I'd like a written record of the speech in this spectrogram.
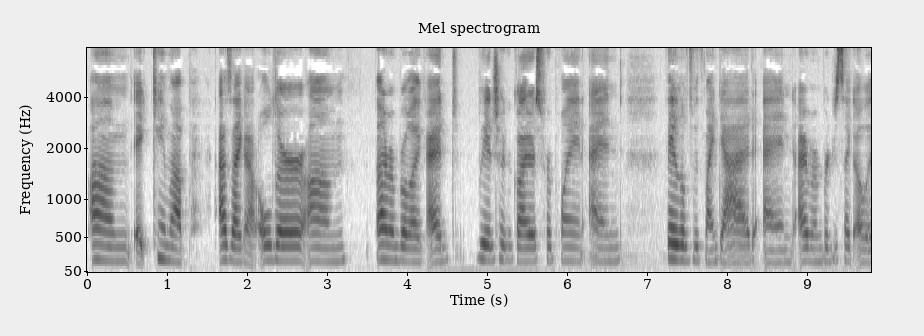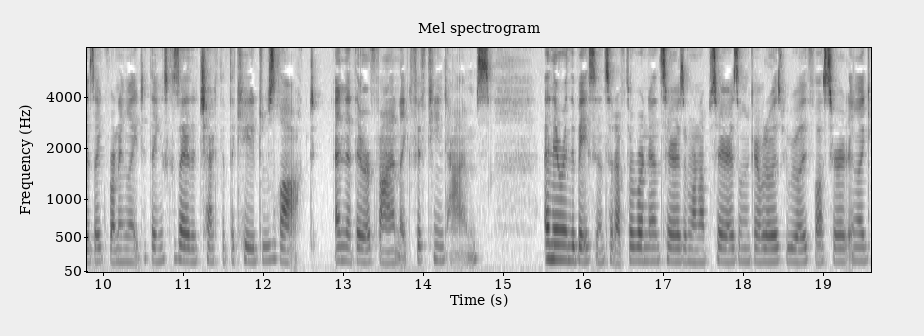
Um, it came up as I got older. Um, I remember like I had we had sugar gliders for a point and they lived with my dad and I remember just like always like running late to things because I had to check that the cage was locked and that they were fine like 15 times. And they were in the basement, so I'd have to run downstairs and run upstairs and like I would always be really flustered and like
